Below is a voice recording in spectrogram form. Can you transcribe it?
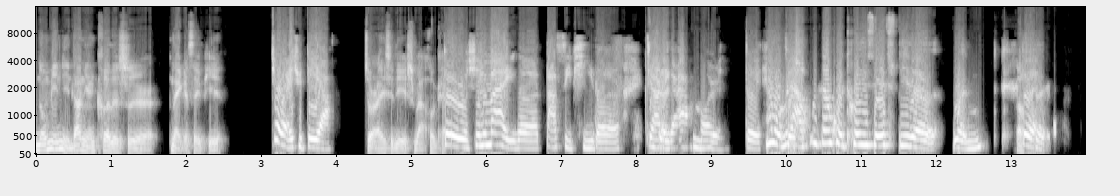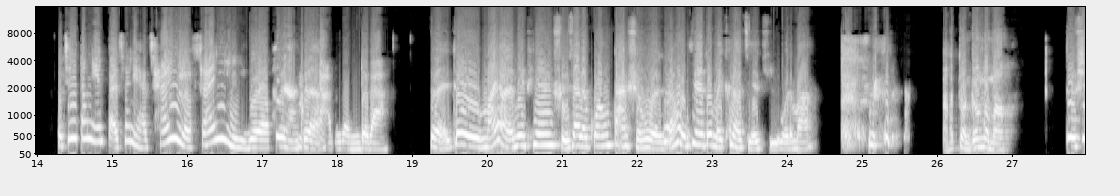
农民，你当年磕的是哪个 CP？就是 HD 啊，就是 HD 是吧？OK，对我是另外一个大 CP 的这样的一个爱好人。对，因为我们俩互相会推一些 HD 的文，对我记得当年白菜你还参与了翻译一个对啊对啊玛雅的文，对吧？对，就玛雅的那篇《水下的光》大神文，然后我现在都没看到结局，我的妈！啊，断更了吗？就是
